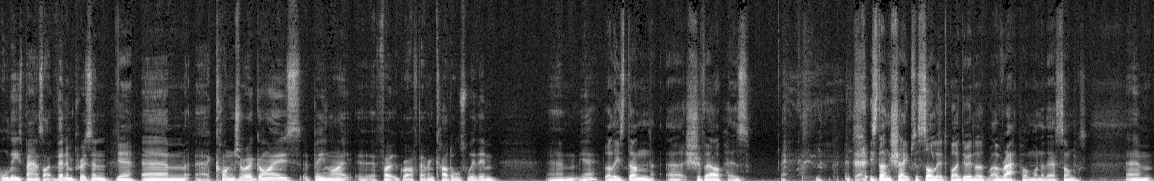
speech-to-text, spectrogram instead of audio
all these bands like Venom Prison. Yeah, Um, uh, Conjurer guys have been like uh, photographed having cuddles with him. Um, yeah, well, he's done uh, he's done Shapes of Solid by doing a, a rap on one of their songs. Um,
